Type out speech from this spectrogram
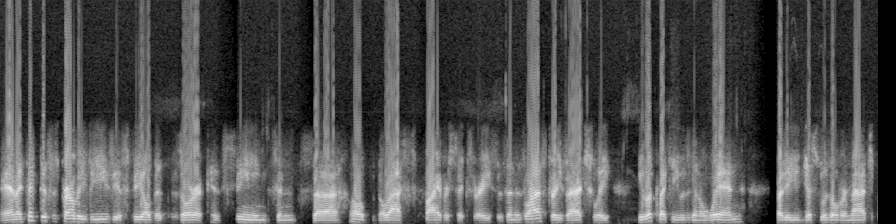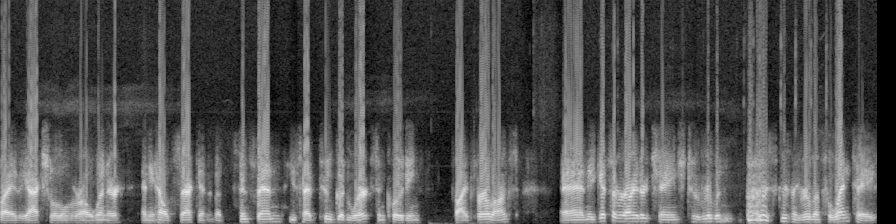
And I think this is probably the easiest field that Zurich has seen since uh, oh the last five or six races. In his last race, actually, he looked like he was going to win, but he just was overmatched by the actual overall winner, and he held second. But since then, he's had two good works, including five furlongs, and he gets a rider change to Ruben, excuse me, Ruben Fuentes.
